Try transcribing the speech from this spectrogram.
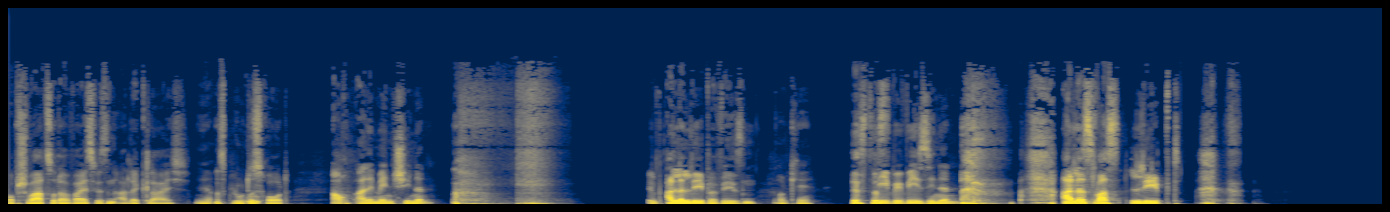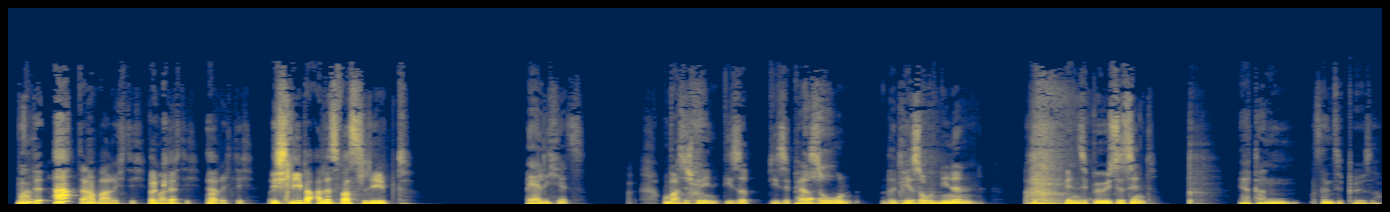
ob schwarz oder weiß, wir sind alle gleich. Ja. Das Blut Und ist rot. Auch alle Menschinnen? alle Lebewesen. Okay. Ist das Lebewesinnen? Alles, was lebt. Da, ah, da war richtig. War okay. richtig. War ja. richtig. Ich liebe alles, was lebt. Ehrlich jetzt? Und was ist, wenn diese, diese Person, die Personinnen, wenn sie böse sind? Ja, dann sind sie böse.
